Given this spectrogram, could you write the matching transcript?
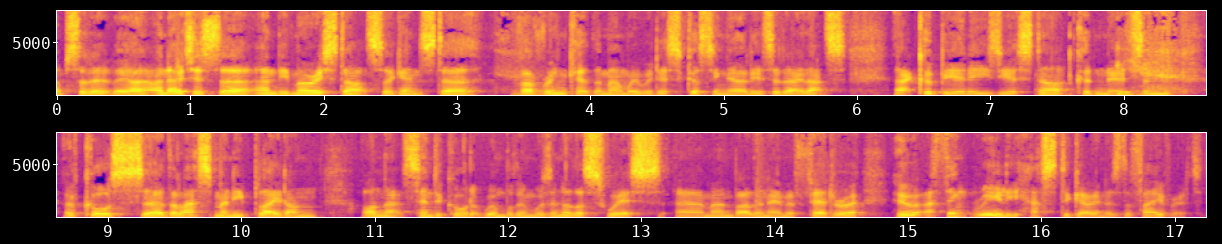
absolutely i, I noticed uh, andy murray starts against uh, wawrinka the man we were discussing earlier today that's that could be an easier start couldn't it yeah. and of course uh, the last man he played on on that centre court at wimbledon was another swiss a man by the name of federer who i think really has to go in as the favourite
